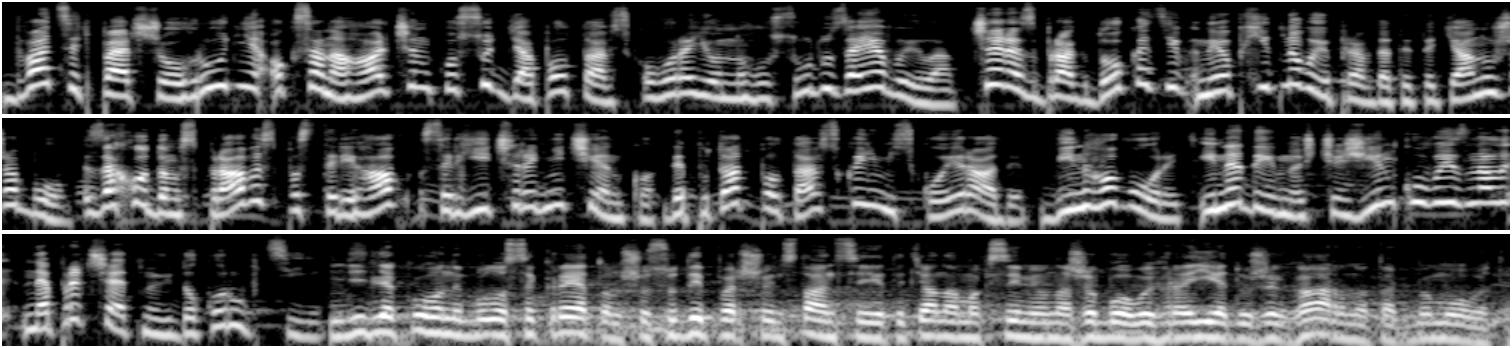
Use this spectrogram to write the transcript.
21 грудня Оксана Гальченко, суддя Полтавського районного суду, заявила, через брак доказів необхідно виправдати Тетяну Жабо. За ходом справи спостерігав Сергій Чередніченко, депутат Полтавської міської ради. Він говорить, і не дивно, що жінку визнали непричетною до корупції. Ні для кого не було секретом, що суди першої інстанції Тетяна Максимівна Жабо виграє дуже гарно, так би мовити.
